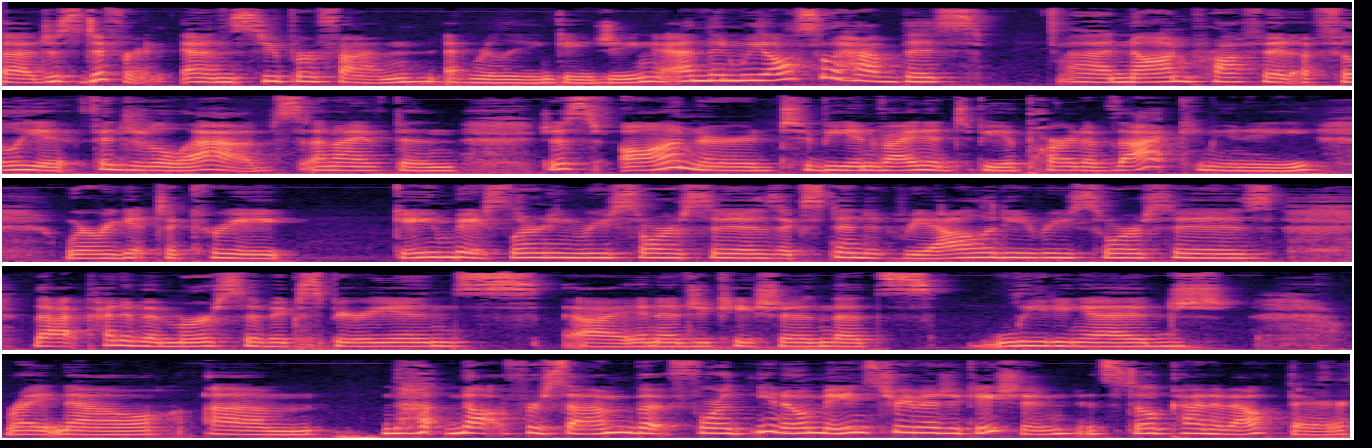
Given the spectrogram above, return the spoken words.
uh, just different and super fun and really engaging. And then we also have this uh, nonprofit affiliate, Digital Labs, and I've been just honored to be invited to be a part of that community where we get to create game based learning resources, extended reality resources, that kind of immersive experience uh, in education that's leading edge right now. Um, not, not for some, but for, you know, mainstream education. It's still kind of out there.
